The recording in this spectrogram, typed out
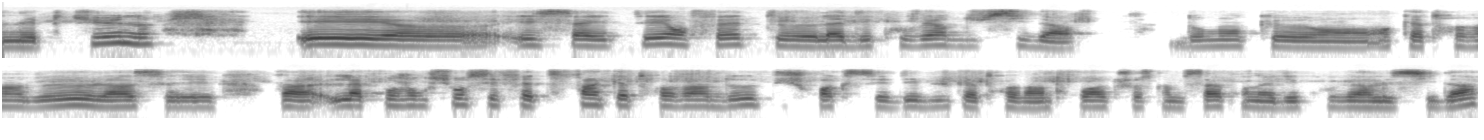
Neptune. Et, euh, et, ça a été en fait euh, la découverte du sida. Donc en, 82, là, la conjonction s'est faite fin 82, puis je crois que c'est début 83, quelque chose comme ça, qu'on a découvert le sida.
